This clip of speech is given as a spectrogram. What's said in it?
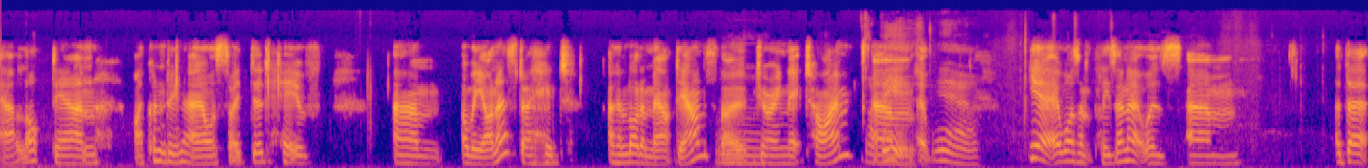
our lockdown, I couldn't do nails, so I did have. Um, I'll be honest, I had a lot of meltdowns though mm. during that time. Um, it, yeah. Yeah, it wasn't pleasant. It was um, the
